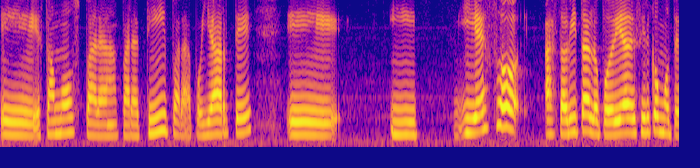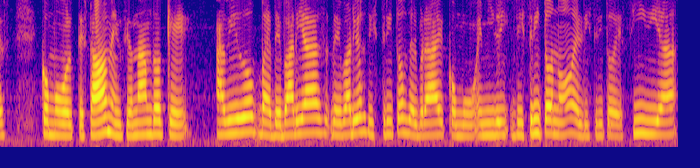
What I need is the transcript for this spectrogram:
eh, estamos para, para, ti, para apoyarte. Eh, y, y, eso hasta ahorita lo podría decir como te, como te estaba mencionando, que ha habido de, varias, de varios distritos del BRAE, como en mi distrito, ¿no? el distrito de Sibia,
